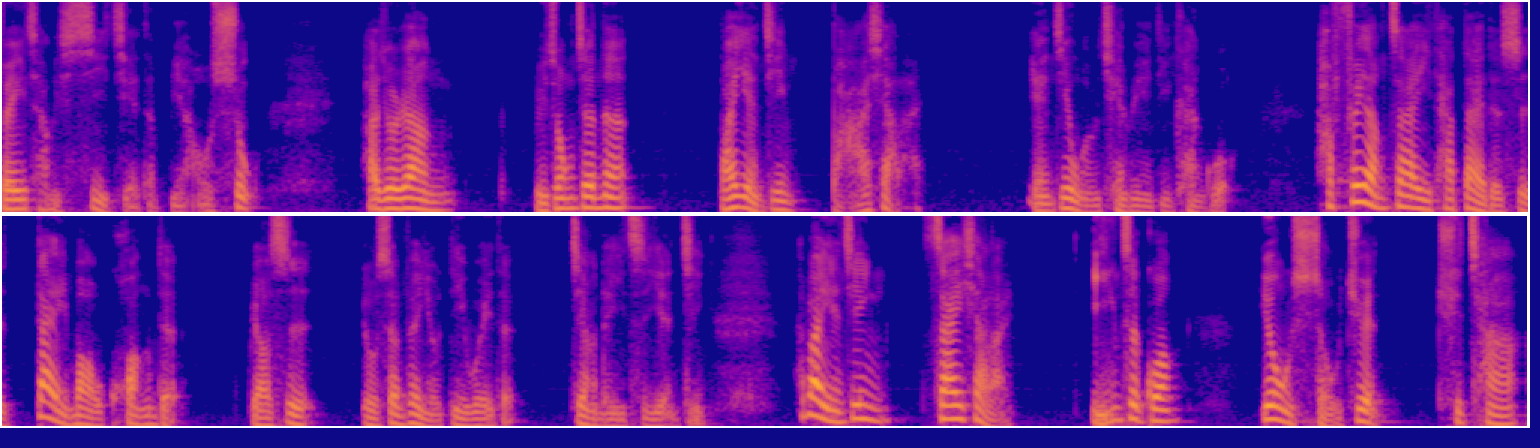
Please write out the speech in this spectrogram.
非常细节的描述，他就让吕宗楨呢把眼镜拔下来。眼镜我们前面已经看过，他非常在意，他戴的是玳瑁框的，表示有身份、有地位的这样的一只眼镜。他把眼镜摘下来，迎着光，用手绢去擦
